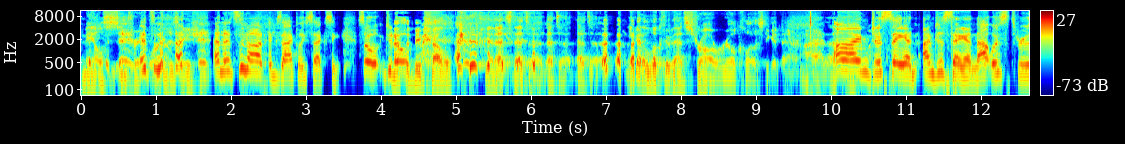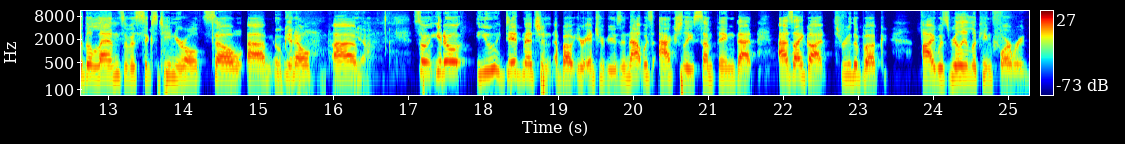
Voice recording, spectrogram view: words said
male-centric It's not. organization. And it's not exactly sexy. So do you That's know? a big phallic. Yeah, that's that's a that's a that's a. You got to look through that straw real close to get there. Uh, that's a tough I'm one. just saying. I'm just saying that was through the lens of a 16 year old. So um, Okay. you know. Uh, yeah. So, you know, you did mention about your interviews, and that was actually something that as I got through the book, I was really looking forward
